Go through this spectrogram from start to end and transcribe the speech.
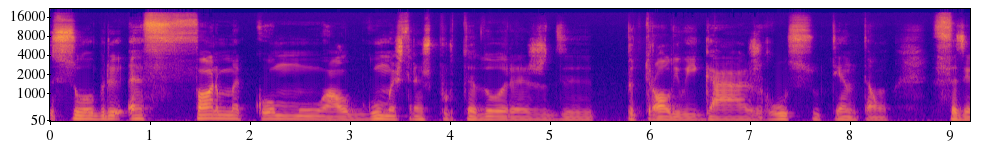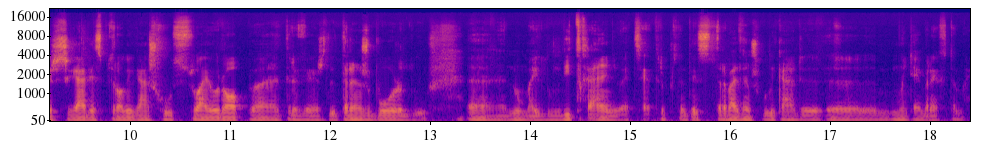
sobre a forma como algumas transportadoras de petróleo e gás russo tentam fazer chegar esse petróleo e gás russo à Europa através de transbordo uh, no meio do Mediterrâneo, etc. Portanto, esse trabalho vamos publicar uh, muito em breve também.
